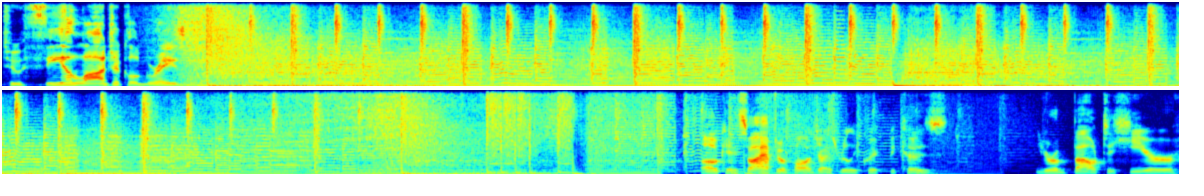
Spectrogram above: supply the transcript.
to Theological Grazing. Okay, so I have to apologize really quick because you're about to hear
